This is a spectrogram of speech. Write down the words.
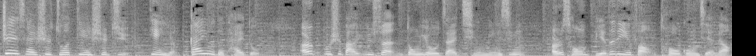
这才是做电视剧、电影该有的态度，而不是把预算动用在请明星，而从别的地方偷工减料。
